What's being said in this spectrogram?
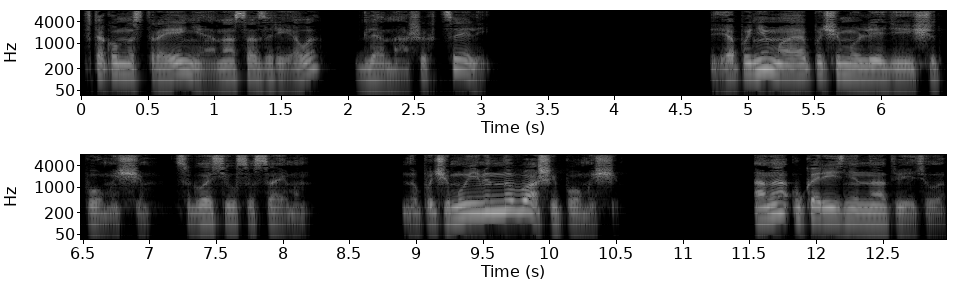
В таком настроении она созрела для наших целей. «Я понимаю, почему леди ищет помощи», — согласился Саймон. «Но почему именно вашей помощи? Она укоризненно ответила.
